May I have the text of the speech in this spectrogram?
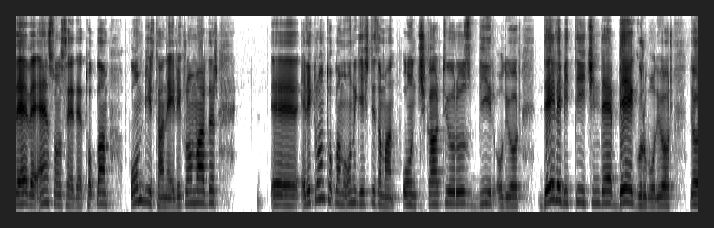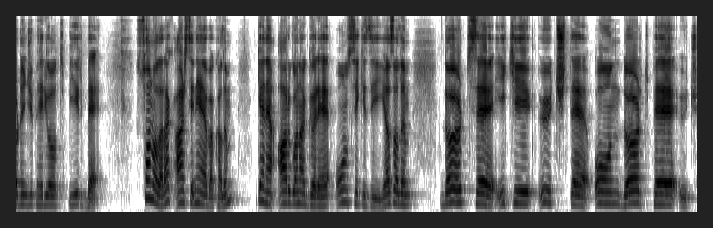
D ve en son S'de toplam 11 tane elektron vardır. Ee, elektron toplamı onu geçtiği zaman 10 çıkartıyoruz. 1 oluyor. D ile bittiği için de B grubu oluyor. Dördüncü periyot 1B. Son olarak arseniye bakalım. Gene argona göre 18'i yazalım. 4S2 3D 10 4P3.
